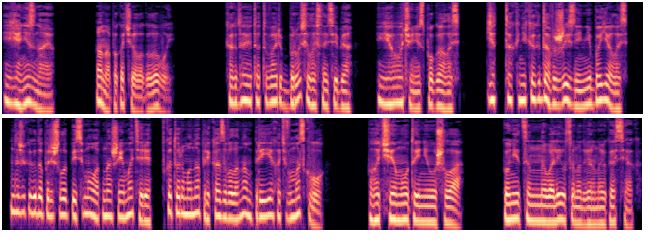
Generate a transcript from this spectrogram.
Я не знаю». Она покачала головой. «Когда эта тварь бросилась на тебя, я очень испугалась. Я так никогда в жизни не боялась, даже когда пришло письмо от нашей матери, в котором она приказывала нам приехать в Москву. «Почему ты не ушла?» Куницын навалился на дверной косяк.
